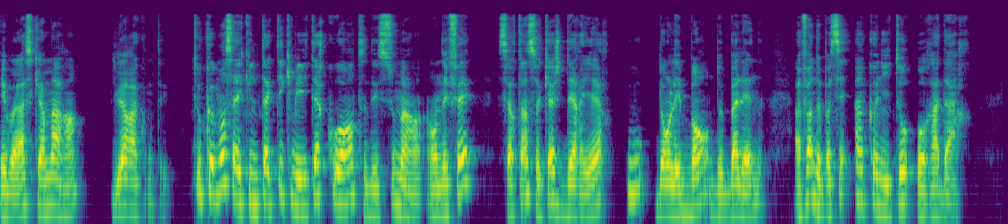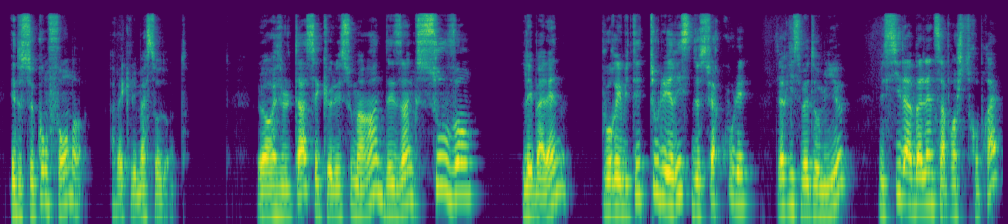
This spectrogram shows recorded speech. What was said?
Et voilà ce qu'un marin lui a raconté. Tout commence avec une tactique militaire courante des sous-marins. En effet, certains se cachent derrière ou dans les bancs de baleines afin de passer incognito au radar et de se confondre avec les mastodontes. Le résultat, c'est que les sous-marins désinguent souvent les baleines pour éviter tous les risques de se faire couler. C'est-à-dire qu'ils se mettent au milieu, mais si la baleine s'approche trop près,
